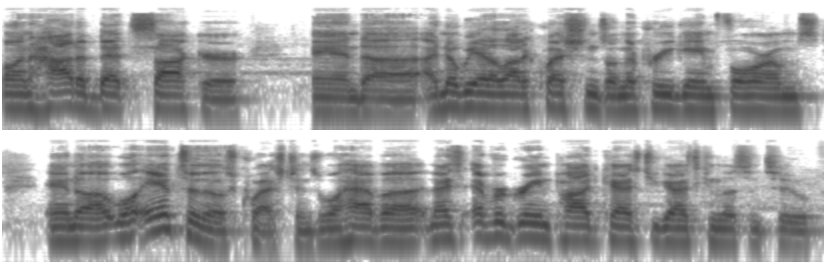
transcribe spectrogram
on how to bet soccer and uh, I know we had a lot of questions on the pregame forums, and uh, we'll answer those questions. We'll have a nice evergreen podcast you guys can listen to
